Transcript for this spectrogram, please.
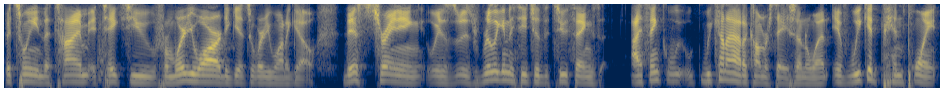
between the time it takes you from where you are to get to where you want to go. This training is, is really going to teach you the two things. I think we, we kind of had a conversation and went, if we could pinpoint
